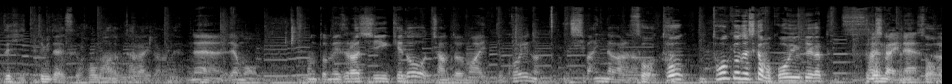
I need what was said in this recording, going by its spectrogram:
うぜひ行ってみたいですけどホームハードル高いからね。んねえでも本当珍しいけどちゃんとうまいってこういうの一番いいんだからな。そう東東京でしかもこういう系が釣れるの確かにね。う。ん。そうそう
